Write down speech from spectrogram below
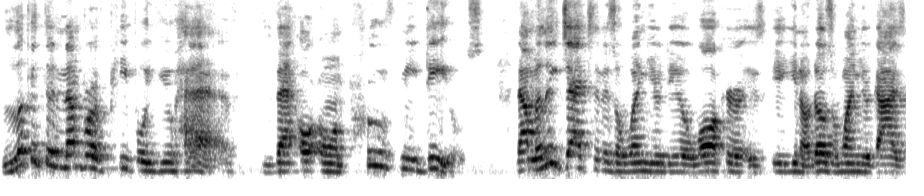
Look at the number of people you have that are on prove me deals. Now, Malik Jackson is a one year deal. Walker is, you know, those are one year guys,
